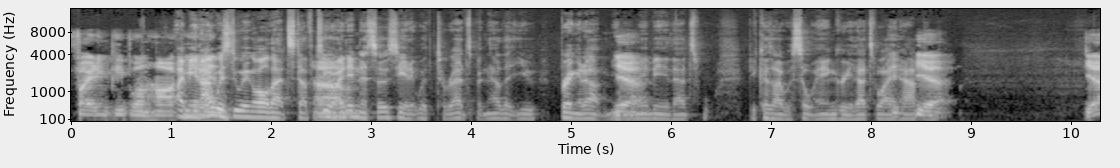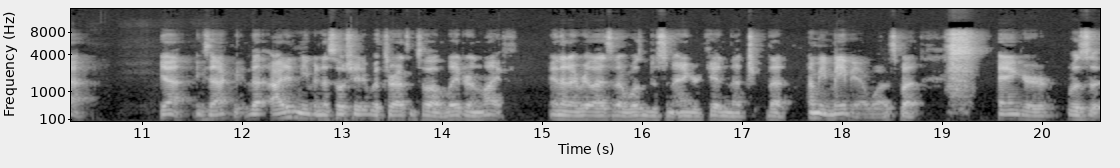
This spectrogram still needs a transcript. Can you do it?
fighting people in hockey. I mean, I was doing all that stuff too. I Um, didn't associate it with Tourette's, but now that you bring it up, you know, Yeah. maybe that's because I was so angry. That's why it happened. Yeah. Yeah. Yeah, exactly. That I didn't even associate it with Tourette's until later in life. And then I realized that I wasn't just an angry kid and that that I mean maybe I was, but anger was a,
